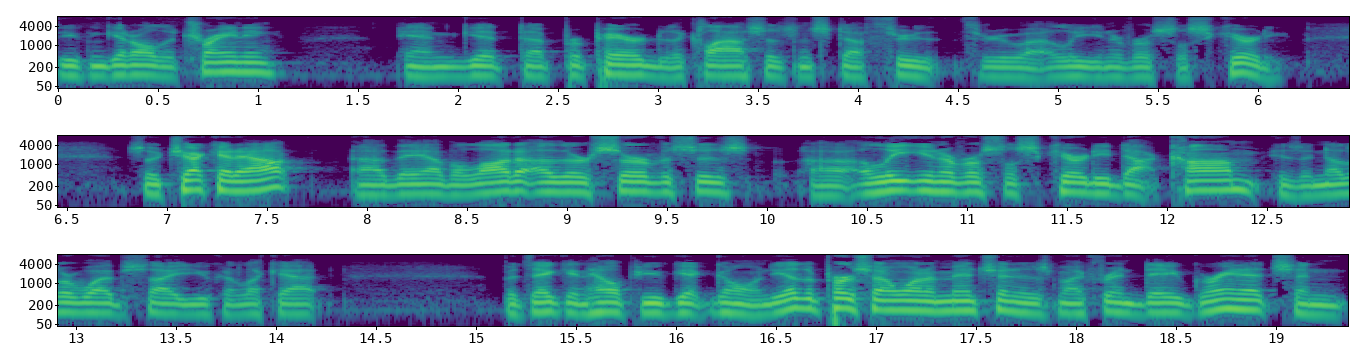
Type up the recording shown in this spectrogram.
You can get all the training and get uh, prepared to the classes and stuff through through Elite Universal Security. So check it out. they have a lot of other services uh, EliteUniversalSecurity.com is another website you can look at, but they can help you get going. The other person I want to mention is my friend Dave Greenetz, and,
